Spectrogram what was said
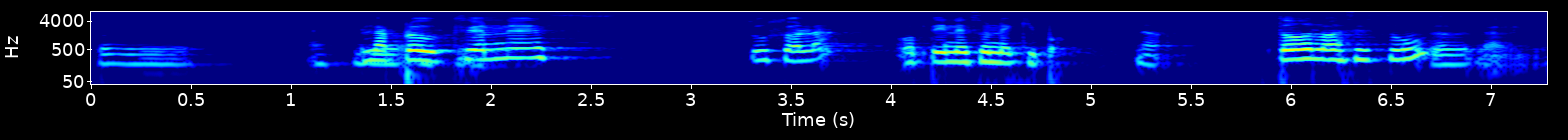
todo... ¿La producción es tú sola o tienes un equipo? ¿Todo lo haces tú? Todo lo hago yo.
